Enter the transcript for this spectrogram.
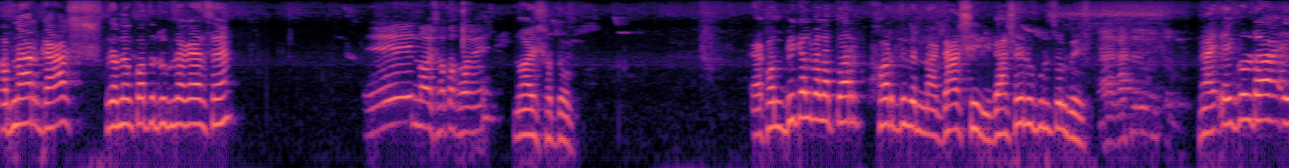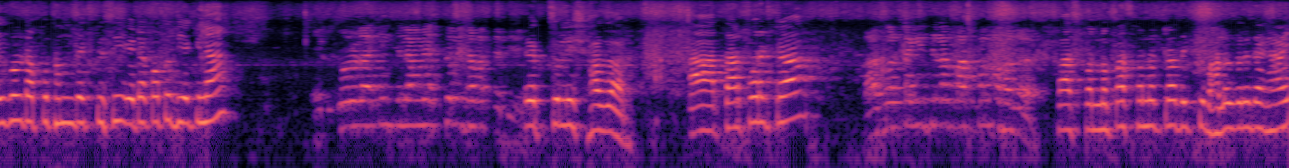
আপনার ঘাস যেন কতটুকু জায়গায় আছে? এই নয় শতক হবে। নয় শতক। এখন বিকেলবেলা তো আর খড় দিবেন না ঘাসই ঘাসের উপর চলবে। হ্যাঁ ঘাসের উপর চলবে। হ্যাঁ এই গোলটা এই গোলটা প্রথম দেখতেছি এটা কত দিয়ে কিনা? একচল্লিশ হাজার আর তারপরেরটা? পাঁচপান্ন পাঁচপান্নটা একটু ভালো করে দেখাই।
